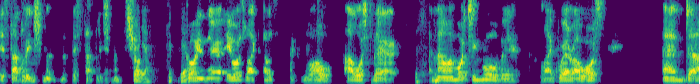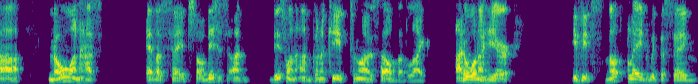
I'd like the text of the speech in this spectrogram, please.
establishment establishment shot Yeah. Yeah. going there, it was like I was like, whoa, I was there, and now I'm watching movie like where I was, and uh, no one has ever said so. This is I'm this one I'm gonna keep to myself that like I don't want to hear if it's not played with the same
